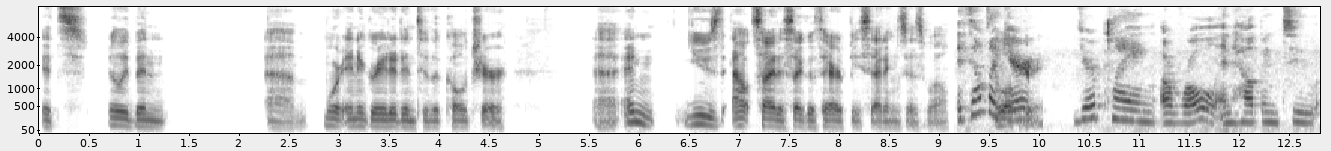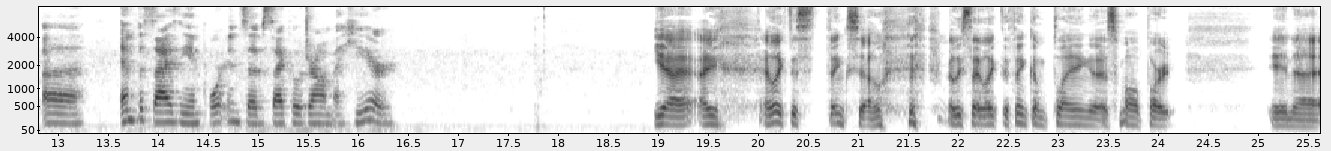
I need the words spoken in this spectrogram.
it's really been um, more integrated into the culture uh, and used outside of psychotherapy settings as well. It sounds like you're you're playing a role in helping to uh, emphasize the importance of psychodrama here. Yeah, I I like to think so. at least I like to think I'm playing a small part in uh,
